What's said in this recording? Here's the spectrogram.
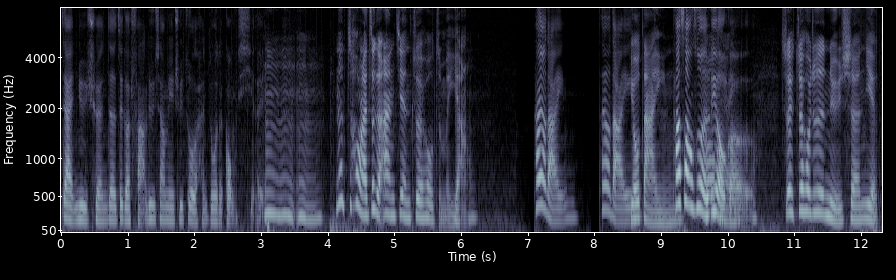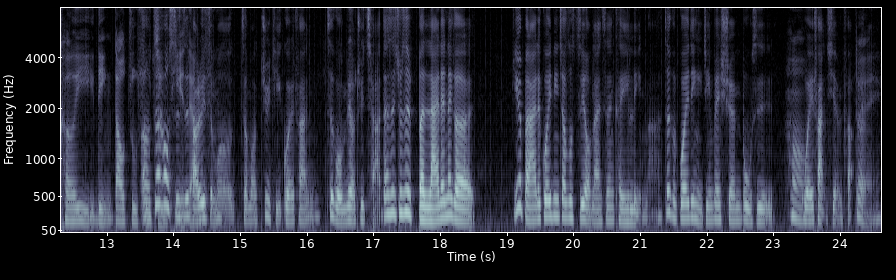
在女权的这个法律上面去做了很多的贡献。嗯嗯嗯。那后来这个案件最后怎么样？他有打赢，他有打赢，有打赢。他上诉了六个。所以最后就是女生也可以领到住宿。呃，最后实质法律怎么怎么具体规范，这个我没有去查。但是就是本来的那个，因为本来的规定叫做只有男生可以领嘛，这个规定已经被宣布是违反宪法。对。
